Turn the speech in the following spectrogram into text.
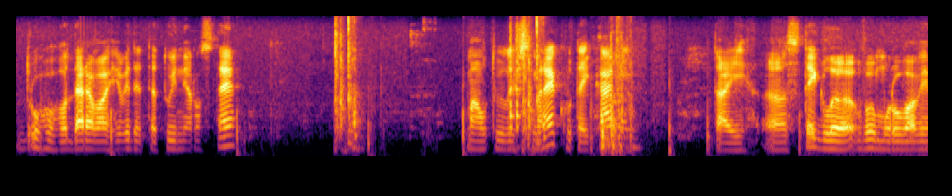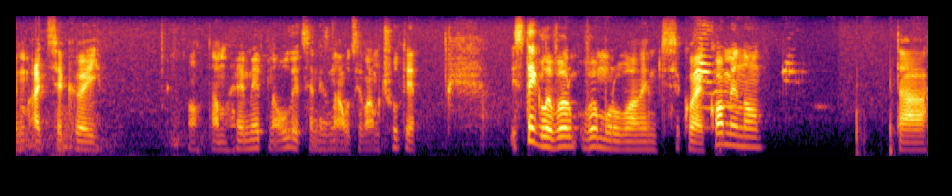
другого дерева, як видите, той не росте. Мав той лише смереку та й камінь, та й е, стигли вимурував їм ацякий. О, там гримить на вулиці, не знав, це вам чути. І стигли вир- вимурував їм коміно. Та,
